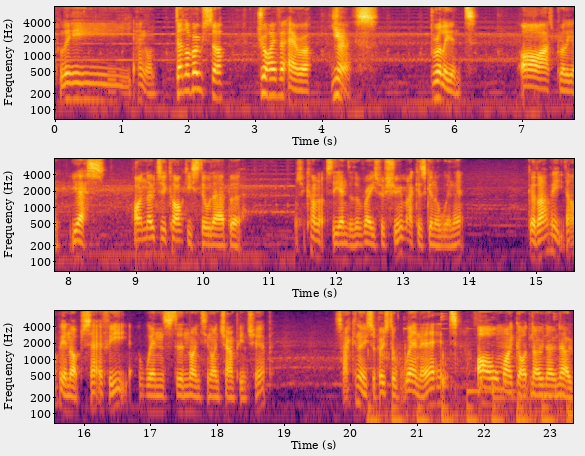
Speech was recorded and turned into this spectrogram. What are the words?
Please... Hang on. De La Rosa! Driver error. Yes! Brilliant. Oh, that's brilliant. Yes. Oh, I know Takagi's still there, but once we come up to the end of the race with Schumacher's going to win it, God, that'll be, that'll be an upset if he wins the 99 championship. Sakanu's supposed to win it. Oh my god, no, no, no.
